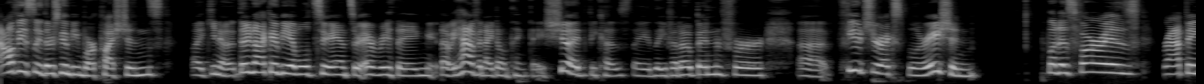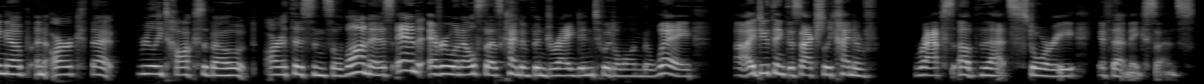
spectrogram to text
obviously, there's going to be more questions. Like, you know, they're not going to be able to answer everything that we have, and I don't think they should because they leave it open for uh, future exploration. But as far as wrapping up an arc that really talks about Arthas and Sylvanas and everyone else that's kind of been dragged into it along the way, uh, I do think this actually kind of wraps up that story, if that makes sense.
